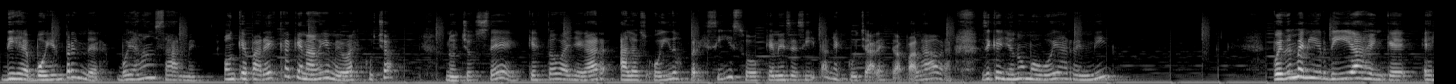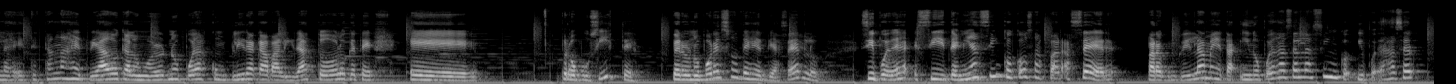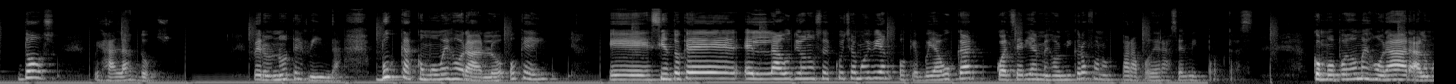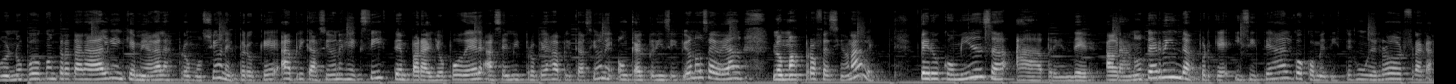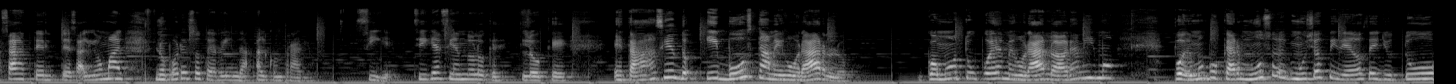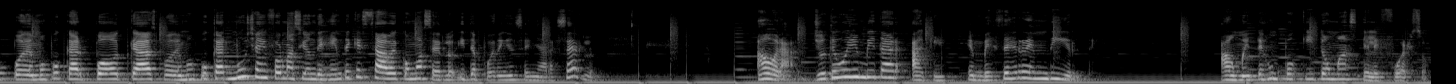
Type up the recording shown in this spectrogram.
dije, voy a emprender, voy a lanzarme, aunque parezca que nadie me va a escuchar. No, yo sé que esto va a llegar a los oídos precisos que necesitan escuchar esta palabra. Así que yo no me voy a rendir. Pueden venir días en que estés tan ajetreado que a lo mejor no puedas cumplir a cabalidad todo lo que te eh, propusiste, pero no por eso dejes de hacerlo. Si tenías cinco cosas para hacer, para cumplir la meta, y no puedes hacer las cinco y puedes hacer dos, pues haz las dos. Pero no te rindas. Busca cómo mejorarlo. Ok, eh, siento que el audio no se escucha muy bien. Ok, voy a buscar cuál sería el mejor micrófono para poder hacer mis podcasts cómo puedo mejorar. A lo mejor no puedo contratar a alguien que me haga las promociones, pero qué aplicaciones existen para yo poder hacer mis propias aplicaciones, aunque al principio no se vean los más profesionales. Pero comienza a aprender. Ahora no te rindas porque hiciste algo, cometiste un error, fracasaste, te salió mal. No por eso te rindas, al contrario. Sigue, sigue haciendo lo que, lo que estás haciendo y busca mejorarlo. ¿Cómo tú puedes mejorarlo? Ahora mismo Podemos buscar muchos, videos de YouTube, podemos buscar podcasts, podemos buscar mucha información de gente que sabe cómo hacerlo y te pueden enseñar a hacerlo. Ahora, yo te voy a invitar a que en vez de rendirte, aumentes un poquito más el esfuerzo.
